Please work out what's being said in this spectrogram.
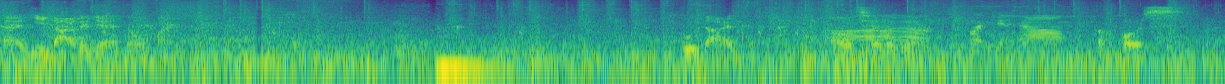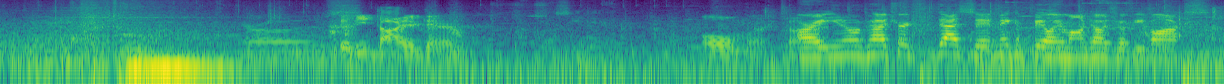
And he died again. Oh my god. Who died? Oh, it's him again. Ah, Freaking hell. Of course. Arrows. Did he die again? Yes, he did. Oh my god. Alright, you know what, Patrick? That's it. Make a failure montage with Evox.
